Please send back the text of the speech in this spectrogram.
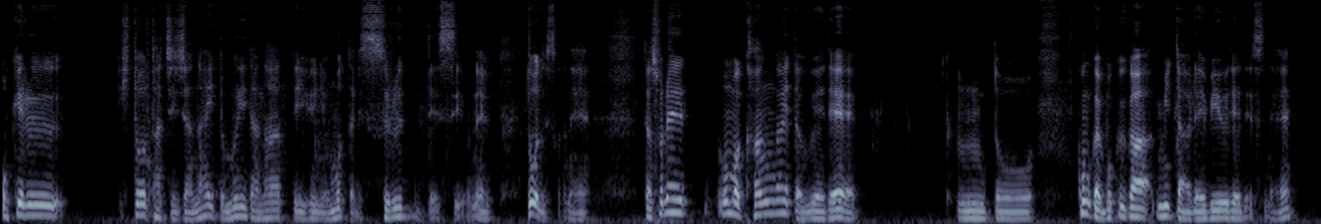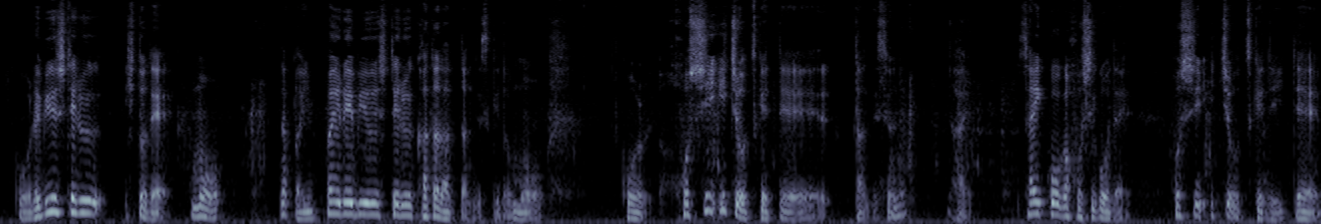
おける人たちじゃないと無理だなっていうふうに思ったりするんですよね。どうですかね。だそれをまあ考えた上でうんと今回僕が見たレビューでですねこうレビューしてる人でもうなんかいっぱいレビューしてる方だったんですけどもこう星1をつけてたんですよね。はい、最高が星5で星1をつけていて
